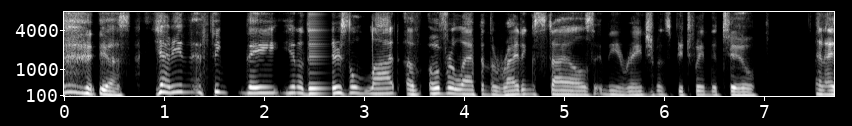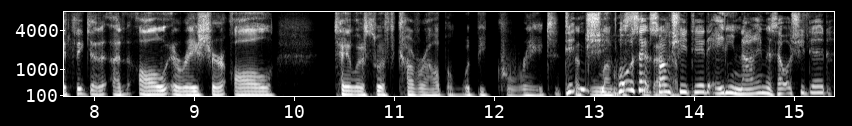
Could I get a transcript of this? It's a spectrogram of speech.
yes. Yeah. I mean, I think they, you know, there's a lot of overlap in the writing styles and the arrangements between the two. And I think an, an all erasure, all Taylor Swift cover album would be great. Didn't she? What was that song she did? 89? Is that what she did?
